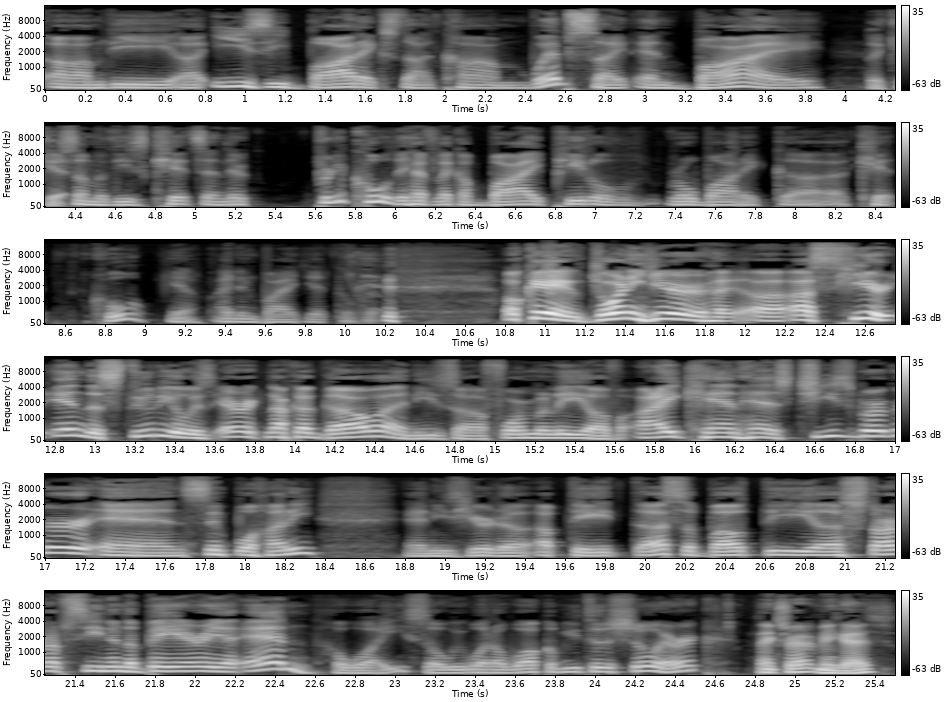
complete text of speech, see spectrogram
um, the uh, easybotics.com website and buy the kit. some of these kits, and they're pretty cool. They have like a bipedal robotic uh, kit. Cool. Yeah, I didn't buy it yet though. But. okay, joining here uh, us here in the studio is Eric Nakagawa, and he's uh, formerly of I Can Has Cheezburger and Simple Honey, and he's here to update us about the uh, startup scene in the Bay Area and Hawaii. So we want to welcome you to the show, Eric. Thanks for having me, guys.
